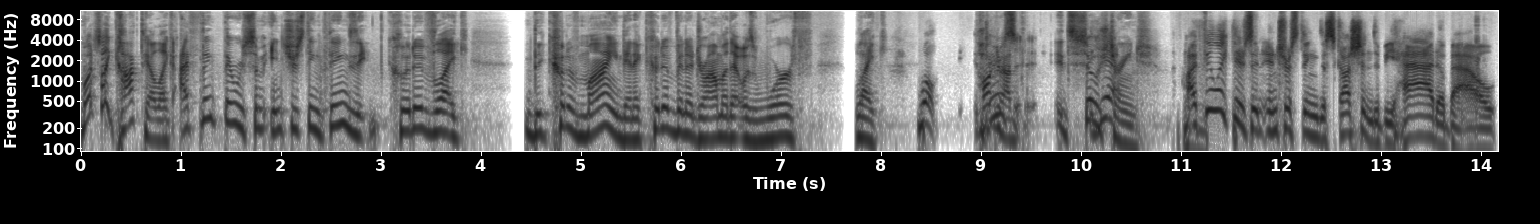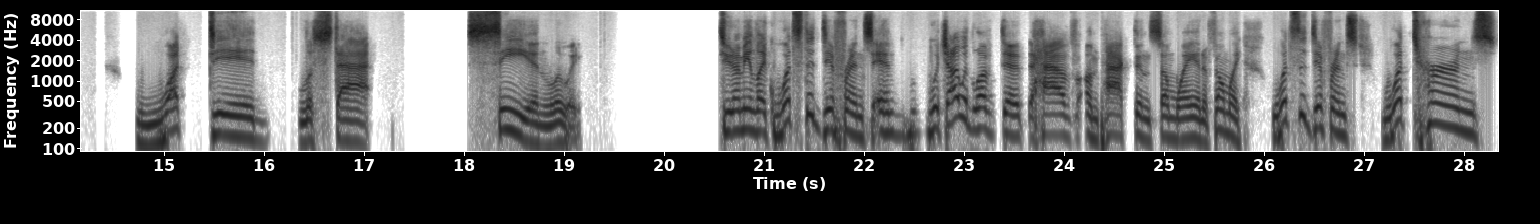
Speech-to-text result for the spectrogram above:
Much like Cocktail, like I think there were some interesting things that could have like they could have mined and it could have been a drama that was worth like Well, talking about. It's so yeah. strange. I feel like there's an interesting discussion to be had about what did Lestat see in Louis. Do you know what I mean? Like, what's the difference? And which I would love to have unpacked in some way in a film. Like, what's the difference? What turns,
